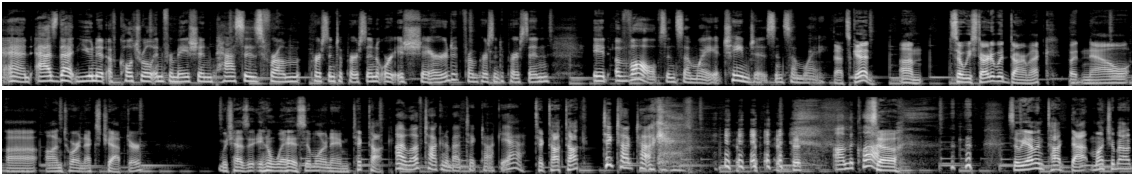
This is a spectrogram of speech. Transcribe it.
And as that unit of cultural information passes from person to person or is shared from person to person, it evolves in some way, it changes in some way. That's good. Um, so we started with Darmok, but now uh, on to our next chapter, which has, in a way, a similar name TikTok. I love talking about TikTok. Yeah. TikTok Talk? TikTok talk. On the clock. So, so we haven't talked that much about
